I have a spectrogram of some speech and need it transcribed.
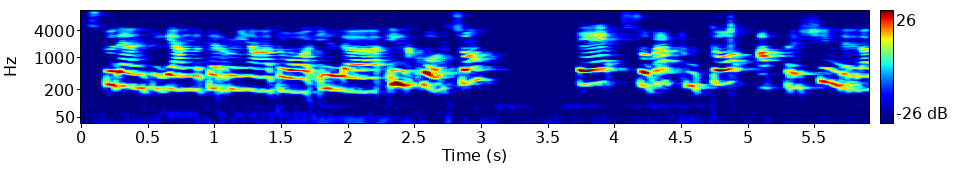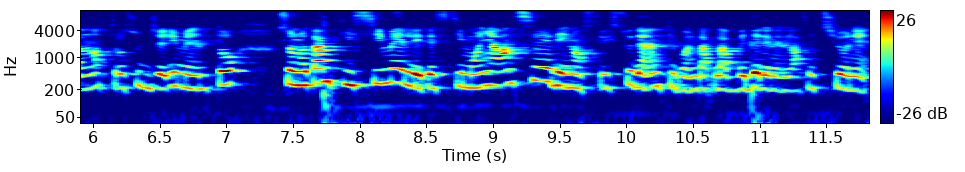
studenti studenti che hanno terminato il, il corso e soprattutto, a prescindere dal nostro suggerimento, sono tantissime le testimonianze dei nostri studenti, puoi andarla a vedere nella sezione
